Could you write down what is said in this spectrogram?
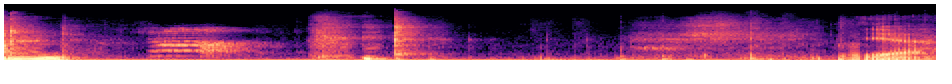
And yeah.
